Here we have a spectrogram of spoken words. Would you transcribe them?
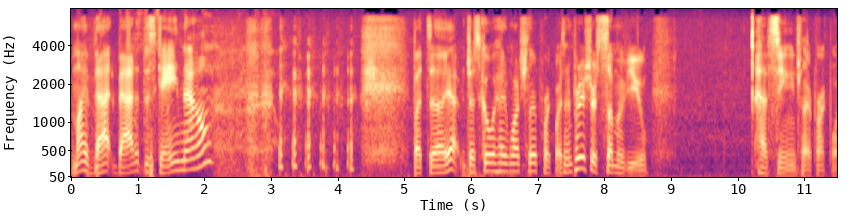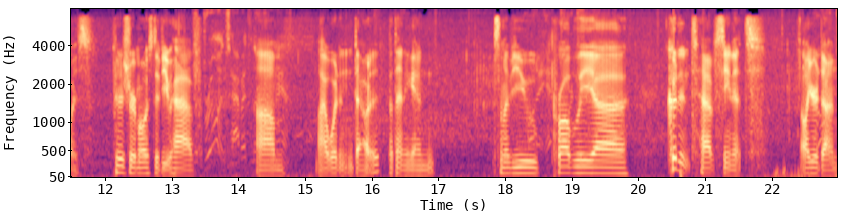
Am I that bad at this game now? but uh, yeah, just go ahead and watch Trailer Park Boys. I'm pretty sure some of you have seen Trailer Park Boys. Pretty sure most of you have. Um. I wouldn't doubt it. But then again, some of you probably uh, couldn't have seen it. Oh, you're done.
